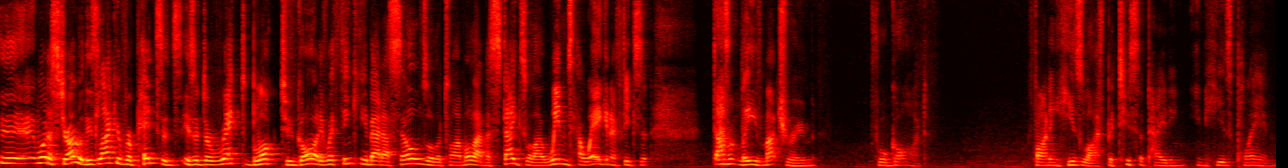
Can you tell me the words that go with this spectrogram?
Eh, what a struggle. This lack of repentance is a direct block to God. If we're thinking about ourselves all the time, all our mistakes, all our wins, how we're going to fix it, doesn't leave much room for God, finding His life, participating in His plan.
